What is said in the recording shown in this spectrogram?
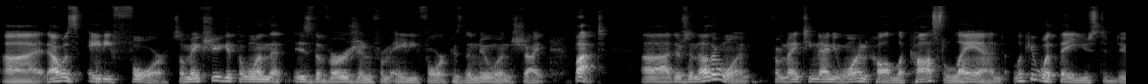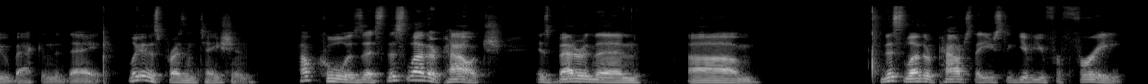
Uh, that was 84. So make sure you get the one that is the version from 84 because the new one's shite. But uh, there's another one from 1991 called Lacoste Land. Look at what they used to do back in the day. Look at this presentation. How cool is this? This leather pouch is better than um, this leather pouch they used to give you for free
